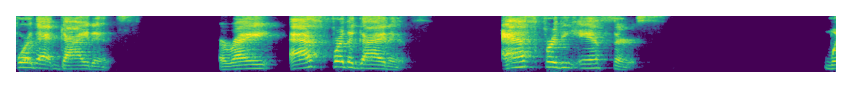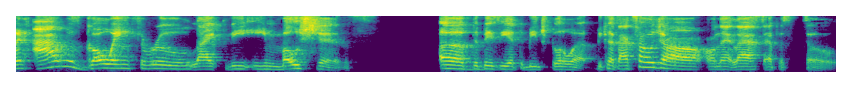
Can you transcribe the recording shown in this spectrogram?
for that guidance. All right? Ask for the guidance, ask for the answers when I was going through like the emotions of the busy at the beach blow up, because I told y'all on that last episode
